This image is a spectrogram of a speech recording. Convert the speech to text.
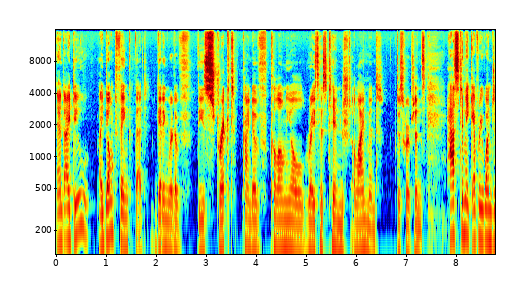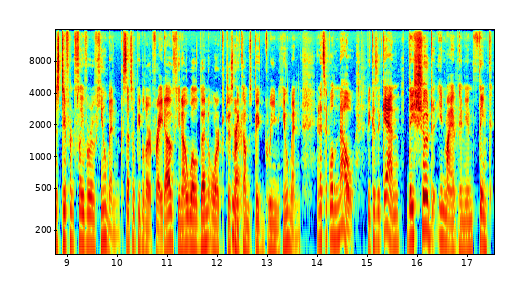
And I do I don't think that getting rid of these strict kind of colonial racist tinged alignment descriptions has to make everyone just different flavor of human because that's what people are afraid of, you know, well then orc just Right. becomes big green human. And it's like, well no, because again, they should in my opinion think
